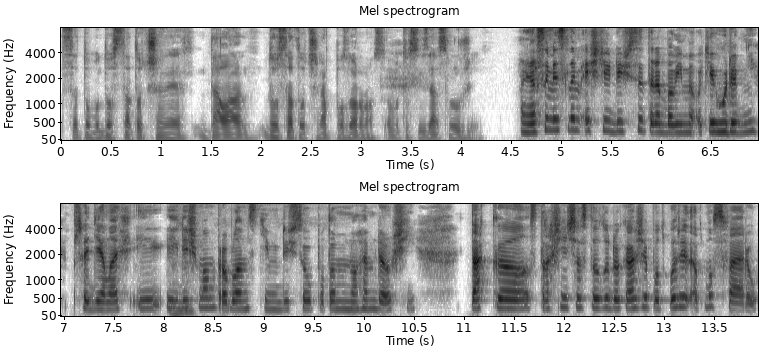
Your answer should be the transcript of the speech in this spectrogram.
sa tomu dostatočne dala dostatočná pozornost, lebo to si zaslouží. A já si myslím, ještě když se teda bavíme o těch hudebních předělech, i, mm-hmm. i když mám problém s tím, když jsou potom mnohem delší, tak uh, strašně často to dokáže podpořit atmosféru,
